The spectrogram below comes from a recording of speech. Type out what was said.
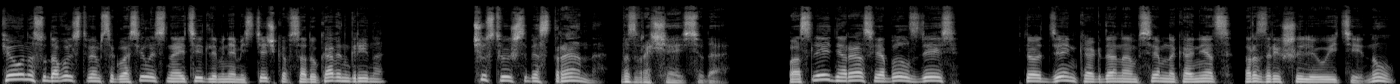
Фиона с удовольствием согласилась найти для меня местечко в саду Кавенгрина. Чувствуешь себя странно, возвращаясь сюда. Последний раз я был здесь тот день, когда нам всем, наконец, разрешили уйти, ну,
